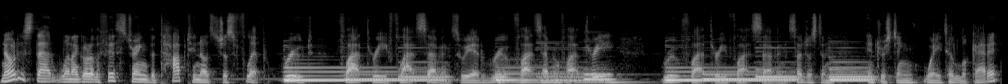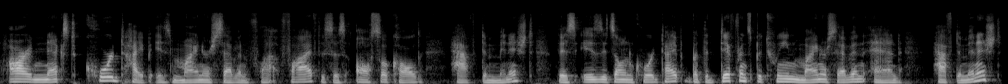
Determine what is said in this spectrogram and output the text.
Notice that when I go to the fifth string, the top two notes just flip, root, flat three, flat seven. So we had root, flat seven, flat three, root, flat three, flat seven. So just an interesting way to look at it. Our next chord type is minor seven, flat five. This is also called half diminished. This is its own chord type, but the difference between minor seven and half diminished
